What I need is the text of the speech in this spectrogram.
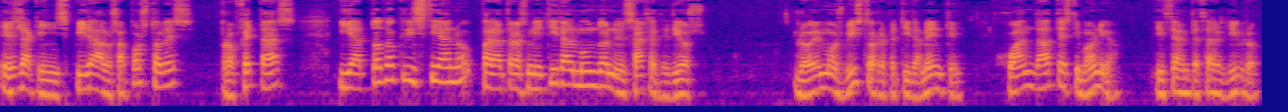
es la que inspira a los apóstoles, profetas y a todo cristiano para transmitir al mundo el mensaje de Dios. Lo hemos visto repetidamente. Juan da testimonio dice a empezar el libro,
